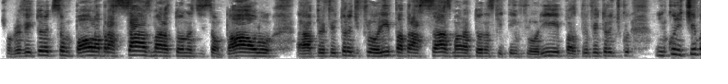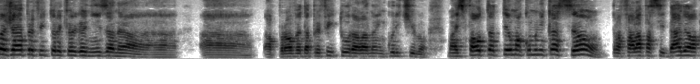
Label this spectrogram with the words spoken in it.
Tipo, a prefeitura de São Paulo abraçar as maratonas de São Paulo, a prefeitura de Floripa abraçar as maratonas que tem em Floripa, a prefeitura de em Curitiba já é a prefeitura que organiza né, a, a, a prova é da prefeitura lá em Curitiba, mas falta ter uma comunicação para falar para a cidade, ó,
